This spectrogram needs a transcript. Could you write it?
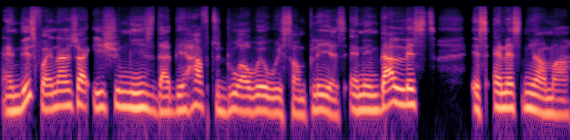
And this financial issue means that they have to do away with some players. And in that list is Ernest Nuamah.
